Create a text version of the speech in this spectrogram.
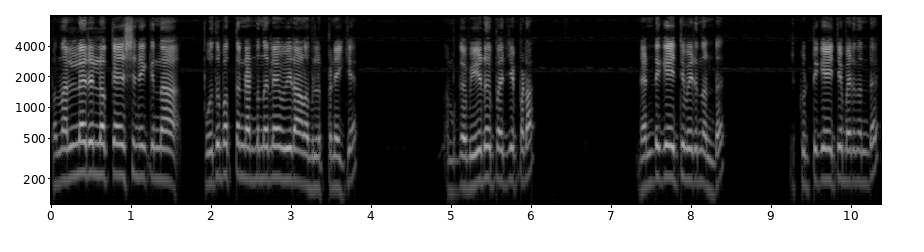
അപ്പം നല്ലൊരു ലൊക്കേഷൻ ഇരിക്കുന്ന പുതുപത്തൻ രണ്ട് നില വീടാണ് വിൽപ്പനയ്ക്ക്. നമുക്ക് വീട് പരിചയപ്പെടാം. രണ്ട് ഗേറ്റ് വരുന്നുണ്ട്. ഒരു കുട്ടി ഗേറ്റും വരുന്നുണ്ട്.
